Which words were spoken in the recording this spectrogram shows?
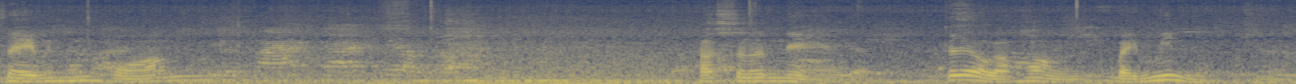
ใส่มันหอมๆพักสระแหน่ก็เรียกว่าห้องใบมิ้นอ่า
